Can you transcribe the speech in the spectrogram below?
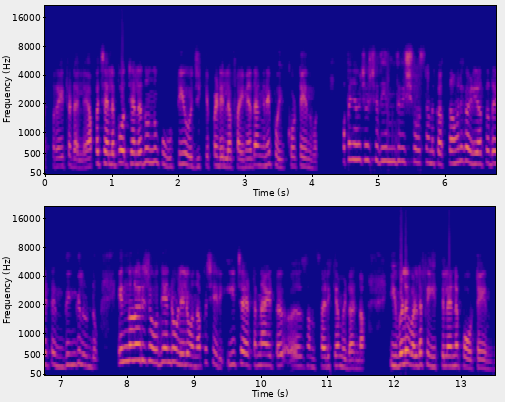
സെപ്പറേറ്റഡ് അല്ലേ? അപ്പൊ ചിലപ്പോ ചിലതൊന്നും കൂട്ടി യോജിക്കപ്പെടില്ല ഫൈൻ അത് അങ്ങനെ പൊയ്ക്കോട്ടെ എന്ന് പറഞ്ഞു. അപ്പൊ ഞാൻ ചോദിച്ചത് എന്ത് വിശ്വാസമാണ്? കർത്താവിന് കഴിയാത്തതായിട്ട് എന്തെങ്കിലും ഉണ്ടോ? എന്നുള്ള ഒരു ചോദ്യം എന്റെ ഉള്ളിൽ വന്നു. അപ്പൊ ശരി ഈ ചേട്ടനായിട്ട് സംസാരിക്കാൻ വിടണ്ട. ഇവൾ ഇവളുടെ ഫെയ്ത്തിൽ തന്നെ പോട്ടെ എന്ന്.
